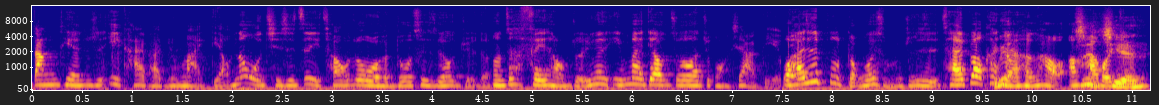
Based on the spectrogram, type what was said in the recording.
当天就是一开盘就卖掉。嗯、那我其实自己操作了很多次之后，觉得嗯这非常准，因为一卖掉之后它就往下跌。我还是不懂为什么就是财报看起来很好啊，之前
